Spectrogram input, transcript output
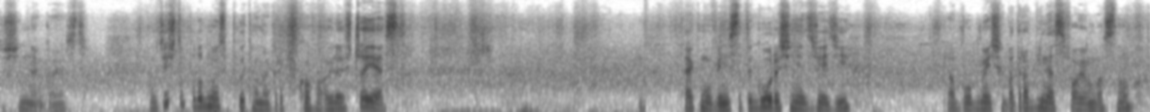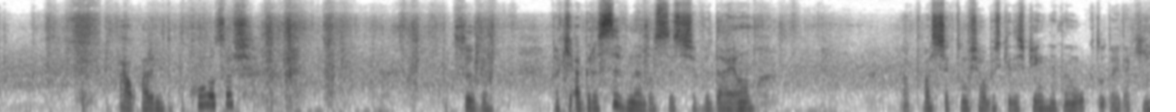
coś innego jest. No Gdzieś tu podobno jest płyta nagrobkowa, o ile jeszcze jest. Tak jak mówię, niestety góry się nie zwiedzi. Trzeba byłoby mieć chyba drabinę swoją własną. Au, ale mi to pokuło coś. Pokrzywy. Takie agresywne dosyć się wydają. A popatrzcie, jak tu musiał być kiedyś pięknie ten łuk tutaj taki.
